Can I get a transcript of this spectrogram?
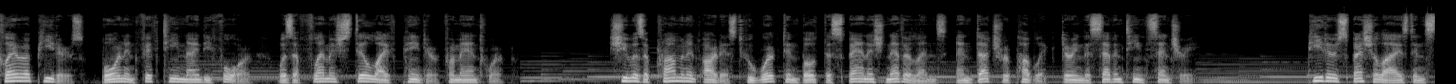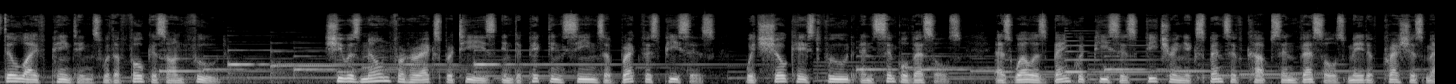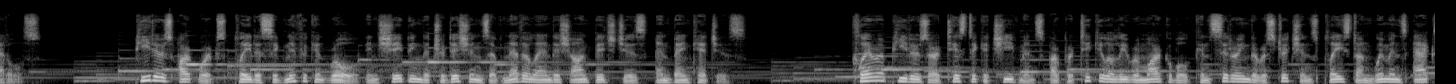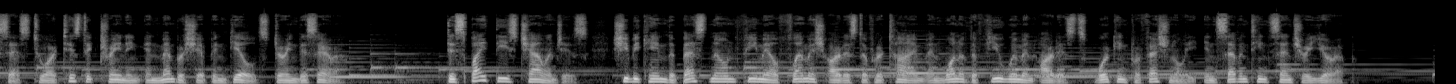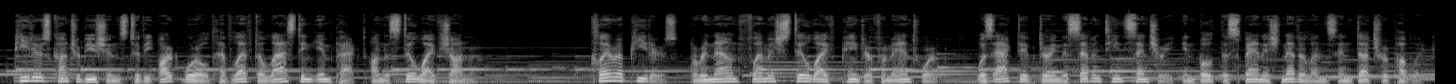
Clara Peeters, born in 1594, was a Flemish still-life painter from Antwerp. She was a prominent artist who worked in both the Spanish Netherlands and Dutch Republic during the 17th century. Peeters specialized in still-life paintings with a focus on food. She was known for her expertise in depicting scenes of breakfast pieces, which showcased food and simple vessels, as well as banquet pieces featuring expensive cups and vessels made of precious metals. Peeters' artworks played a significant role in shaping the traditions of Netherlandish ontbijtjes and banketjes. Clara Peeters' artistic achievements are particularly remarkable considering the restrictions placed on women's access to artistic training and membership in guilds during this era. Despite these challenges, she became the best-known female Flemish artist of her time and one of the few women artists working professionally in 17th-century Europe. Peeters' contributions to the art world have left a lasting impact on the still-life genre. Clara Peeters, a renowned Flemish still-life painter from Antwerp, was active during the 17th century in both the Spanish Netherlands and Dutch Republic.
